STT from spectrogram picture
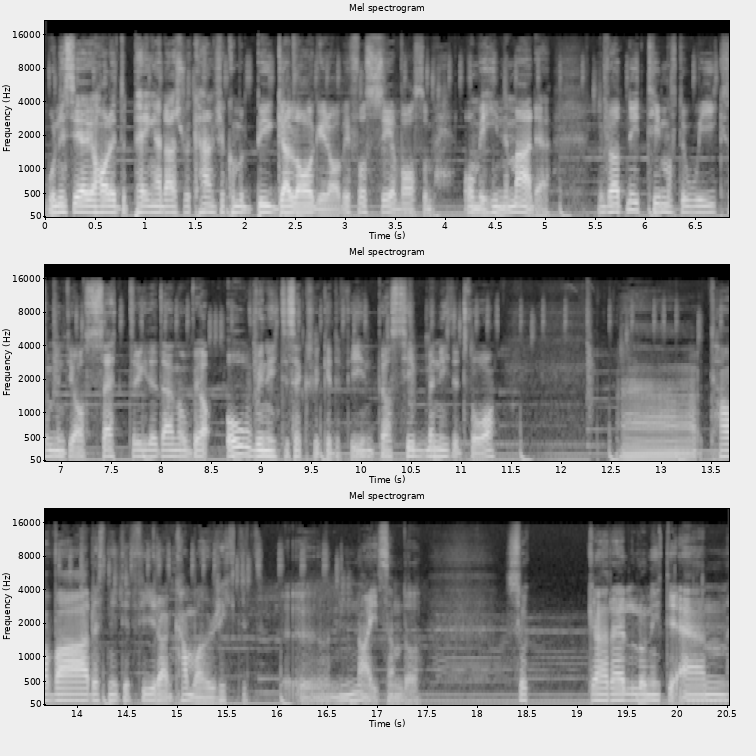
och ni ser jag har lite pengar där så vi kanske kommer bygga lag idag, vi får se vad som, om vi hinner med det. Men vi har ett nytt Team of the Week som inte jag har sett riktigt än och vi har OV96 vilket är fint, vi har Sibbe 92 uh, eh, Tavares 94 kan vara riktigt uh, nice ändå. Så Garello 91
